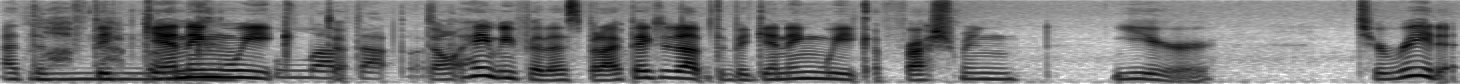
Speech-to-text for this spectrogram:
at the Love that beginning book. week. Love Don't- that book. Don't hate me for this, but I picked it up the beginning week of freshman year to read it.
